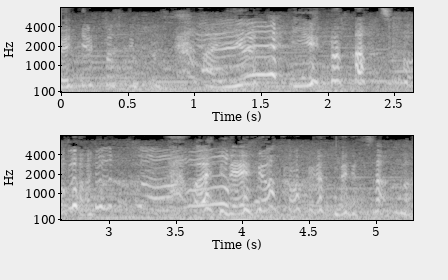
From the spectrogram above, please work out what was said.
왜 이러는 거야? 아 이유 이유나 좋아. 빨리 내려놓으면 되잖아.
